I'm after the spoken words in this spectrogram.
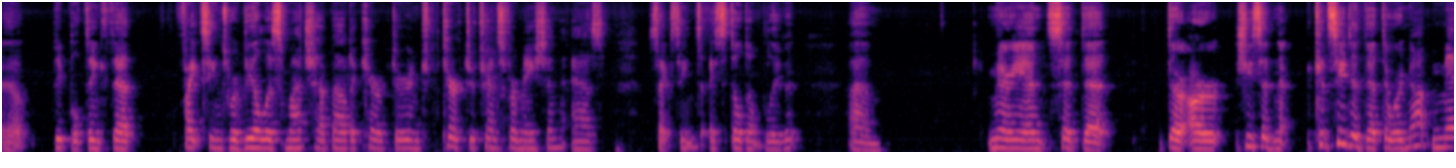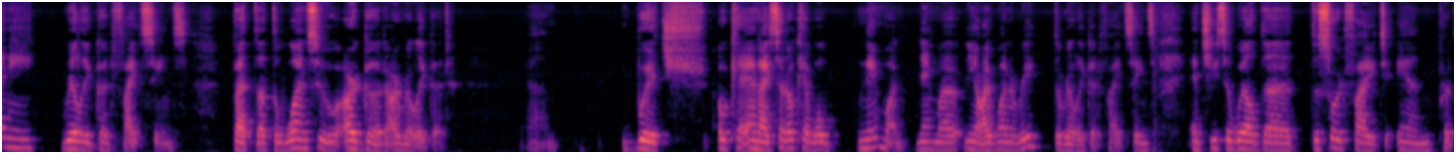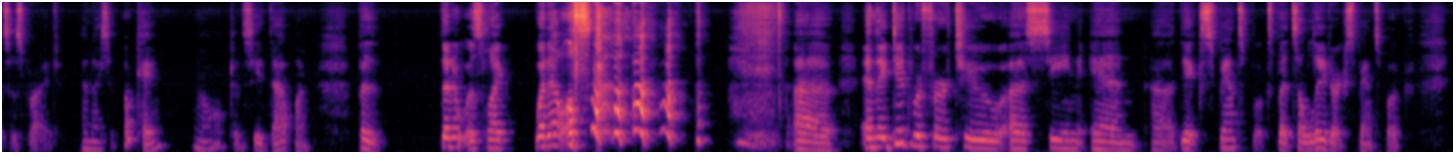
uh, people think that fight scenes reveal as much about a character and character transformation as sex scenes. I still don't believe it. Um, Marianne said that there are. She said conceded that there were not many really good fight scenes, but that the ones who are good are really good. Um, which okay, and I said okay, well name one name a you know i want to read the really good fight scenes and she said well the the sword fight in princess bride and i said okay i'll concede that one but then it was like what else uh, and they did refer to a scene in uh, the expanse books but it's a later expanse book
